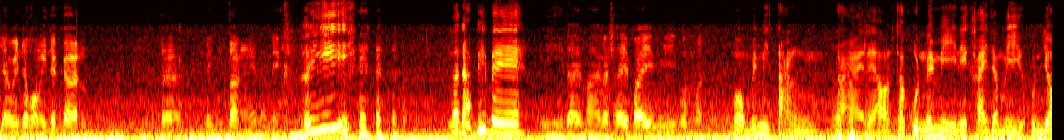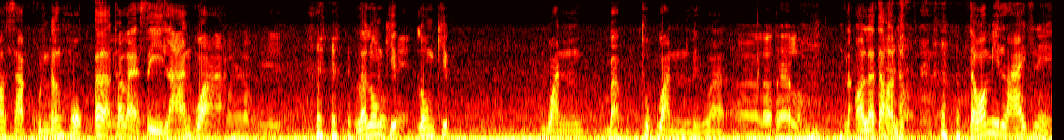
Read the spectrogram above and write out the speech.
อยากเป็นเจ้าของกิจการ แต่ไม่มีตังค์แค่นั้นเองเฮ้ย ระดับพี่เบย์ นี่ได้มาก็ใช้ไปพี่ผมอะบอกไม่มีตังค์ตายแล้ว ถ้าคุณไม่มีนี่ใครจะมีคุณยอดซับคุณตั้งหกเออเท่าไหร่สี่ล้านกว่า ไม่หรอกพี่ แล้วลงคลิปช่วนี้ลงคลิปวันแบบทุกวันหรือว่าเออแล้วแต่ลงอ๋อแล้วแต่อารมณ์แต่ว่ามีไลฟ์นี่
